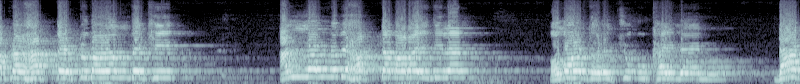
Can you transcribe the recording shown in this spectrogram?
আপনার হাতটা একটু বাড়ান দেখি আল্লাহ নবী হাতটা বাড়াই দিলেন অমর ধরে চুমু খাইলেন। ডাক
